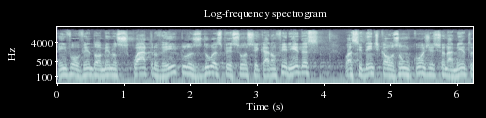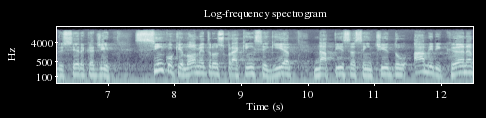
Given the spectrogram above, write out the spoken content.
envolvendo ao menos quatro veículos. Duas pessoas ficaram feridas. O acidente causou um congestionamento de cerca de 5 quilômetros para quem seguia na pista sentido americana.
